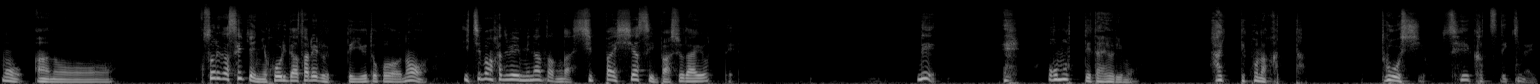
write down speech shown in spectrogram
もうあのー、それが世間に放り出されるっていうところの一番初め皆さんが失敗しやすい場所だよって。で、え、思ってたよりも入ってこなかった。どうしよう。生活できない。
